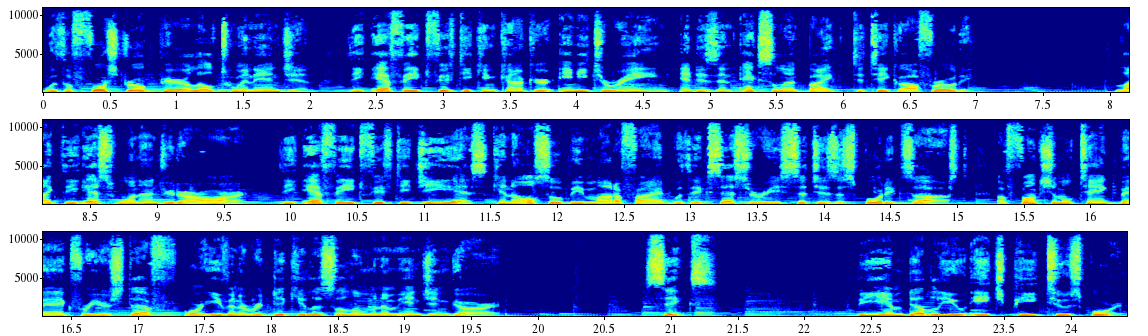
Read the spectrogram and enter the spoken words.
with a four-stroke parallel twin engine, the F850 can conquer any terrain and is an excellent bike to take off-roading. Like the S100RR, the F850 GS can also be modified with accessories such as a sport exhaust, a functional tank bag for your stuff, or even a ridiculous aluminum engine guard. 6. BMW HP2 Sport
